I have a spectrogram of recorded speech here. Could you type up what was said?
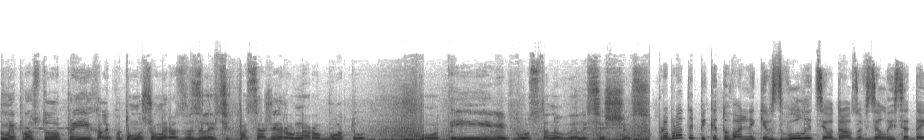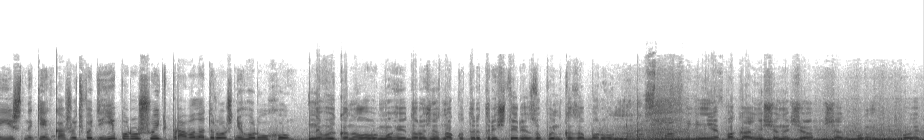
Ми просто приїхали, тому що ми розвезли всіх пасажирів на роботу от, і встановилися зараз. Прибрати пікетувальників з вулиці одразу взялися даїшники. Кажуть, водії порушують правила дорожнього руху. Не виконали вимоги дорожнього знаку 334, зупинка заборонена. Ні, поки ще нічого, зараз будемо підходити.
